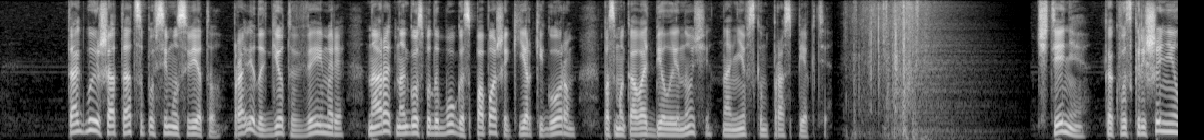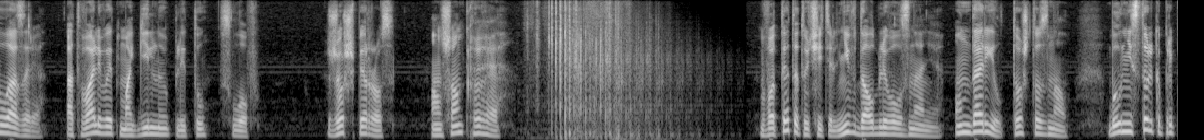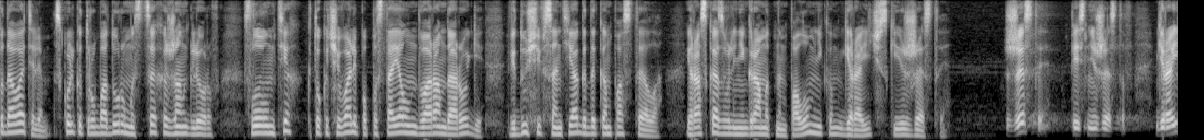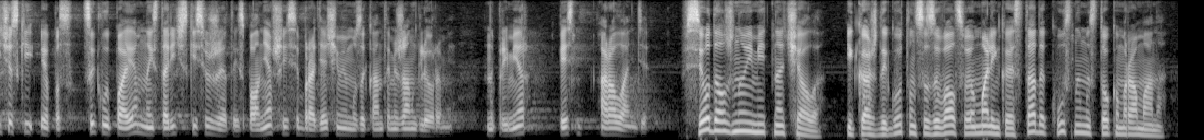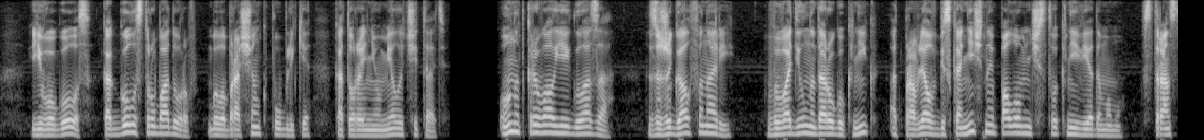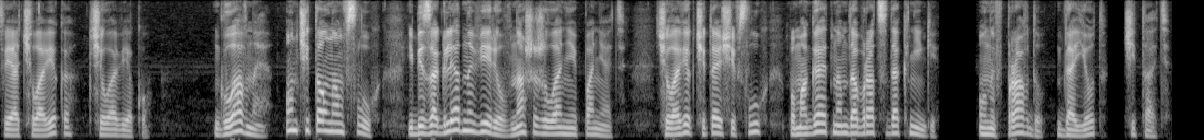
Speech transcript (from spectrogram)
так бы и шататься по всему свету, проведать Гёте в Веймаре, наорать на Господа Бога с папашей Кьеркегором, посмаковать белые ночи на Невском проспекте. Чтение, как воскрешение Лазаря, отваливает могильную плиту слов. Жорж Перрос. «Enchant creux». Вот этот учитель не вдалбливал знания. Он дарил то, что знал был не столько преподавателем, сколько трубадуром из цеха жонглеров, словом тех, кто кочевали по постоялым дворам дороги, ведущей в Сантьяго де Компостела, и рассказывали неграмотным паломникам героические жесты. Жесты — песни жестов, героический эпос, циклы поэм на исторические сюжеты, исполнявшиеся бродячими музыкантами-жонглерами. Например, песнь о Роланде. Все должно иметь начало — и каждый год он созывал свое маленькое стадо к устным истокам романа. Его голос, как голос трубадуров, был обращен к публике, которая не умела читать. Он открывал ей глаза, зажигал фонари, выводил на дорогу книг, отправлял в бесконечное паломничество к неведомому, в странствие от человека к человеку. Главное, он читал нам вслух и безоглядно верил в наше желание понять. Человек, читающий вслух, помогает нам добраться до книги. Он и вправду дает читать.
